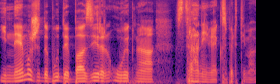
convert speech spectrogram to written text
i ne može da bude baziran uvek na stranim ekspertima.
